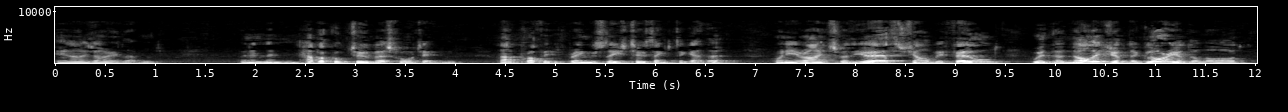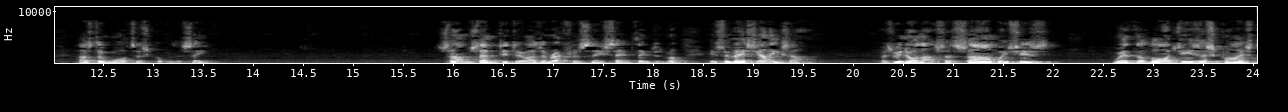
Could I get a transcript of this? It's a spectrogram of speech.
in Isaiah 11. And in, in Habakkuk 2 verse 14, that prophet brings these two things together when he writes, For the earth shall be filled with the knowledge of the glory of the Lord as the waters cover the sea. Psalm 72 has a reference to these same things as well. It's a messianic psalm. As we know, that's a psalm which is with the Lord Jesus Christ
